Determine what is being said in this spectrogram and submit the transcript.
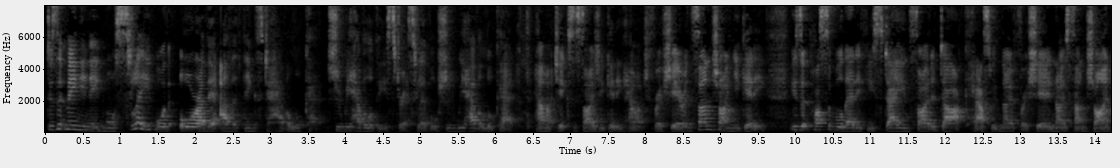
does it mean you need more sleep or, or are there other things to have a look at? Should we have a look at your stress level? Should we have a look at how much exercise you're getting, how much fresh air and sunshine you're getting? Is it possible that if you stay inside a dark house with no fresh air, no sunshine,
